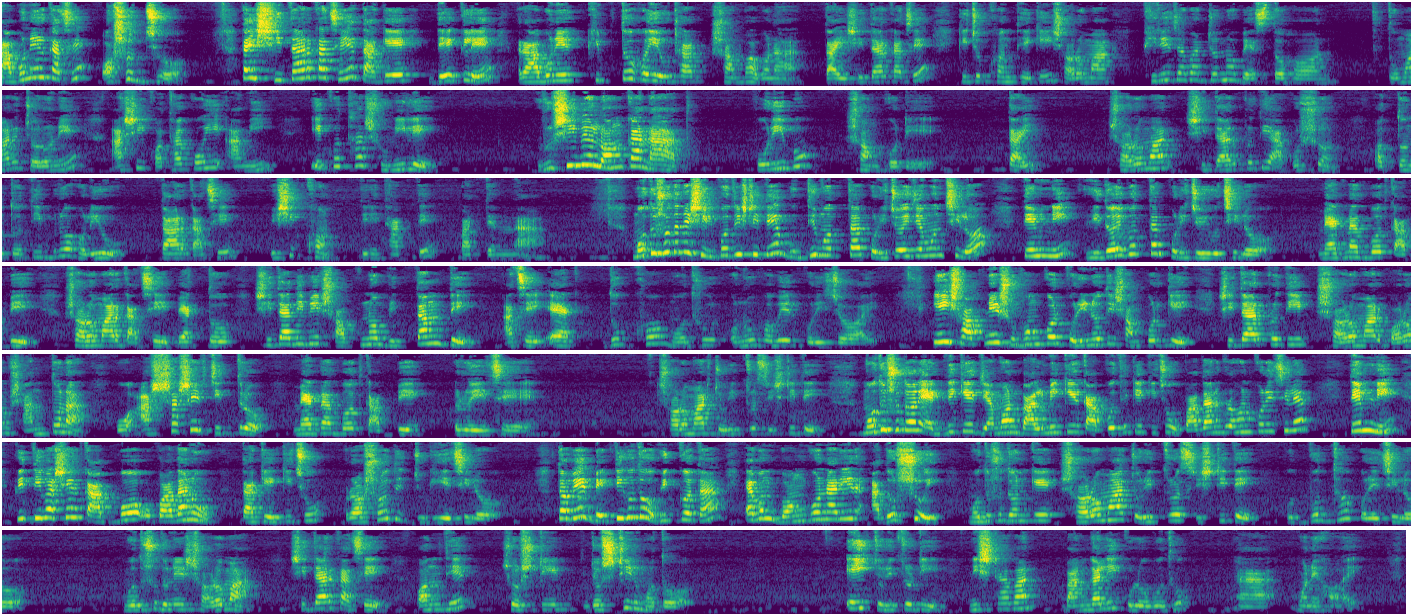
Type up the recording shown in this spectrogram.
রাবণের কাছে অসহ্য। তাই সীতার কাছে তাকে দেখলে রাবণের ক্ষিপ্ত হয়ে ওঠার সম্ভাবনা। তাই সীতার কাছে কিছুক্ষণ থেকেই সরমা ফিরে যাবার জন্য ব্যস্ত হন। তোমার চরণে আসি কথা কই আমি, একথা শুনিলে ঋষিবে লঙ্কা নাথ পরিব সংকটে। তাই সরমার সীতার প্রতি আকর্ষণ অত্যন্ত তীব্র হলেও তার কাছে বেশিক্ষণ তিনি থাকতে পারতেন না। মধুসূদনের শিল্পদৃষ্টিতে বুদ্ধিমত্তার পরিচয় যেমন ছিল, তেমনি হৃদয়বত্তার পরিচয়ও ছিল। মেঘনাথবোধ কাব্যে সরমার কাছে ব্যক্ত সীতাদেবীর স্বপ্ন বৃত্তান্তে আছে এক দুঃখ, মধুর অনুভবের পরিচয়। এই স্বপ্নের শুভঙ্কর পরিণতি সম্পর্কে সীতার প্রতি সরমার পরম সান্ত্বনা ও আশ্বাসের চিত্র মেঘনাথবোধ কাব্যে রয়েছে। সরমার চরিত্র সৃষ্টিতে মধুসূদন একদিকে যেমন বাল্মীকির কাব্য থেকে কিছু উপাদান গ্রহণ করেছিলেন, তেমনি কৃত্তিবাসের কাব্য উপাদানও তাকে কিছু রসদ জুগিয়েছিল। তবে ব্যক্তিগত অভিজ্ঞতা এবং বঙ্গনারীর আদর্শই মধুসূদনকে সরমা চরিত্র সৃষ্টিতে উদ্বুদ্ধ করেছিল। মধুসূদনের সরমা সীতার কাছে অন্ধের ষষ্ঠীর জ্যৈষ্ঠীর মতো। এই চরিত্রটি নিষ্ঠাবান বাঙালি কুলবধূ মনে হয়।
